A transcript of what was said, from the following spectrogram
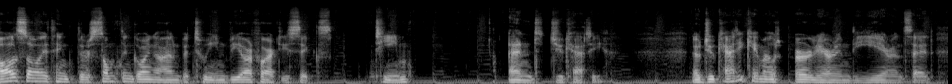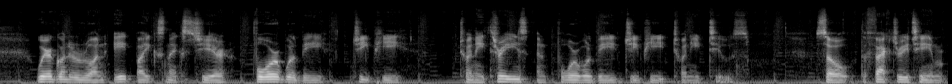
Also, I think there's something going on between VR46 team and Ducati. Now, Ducati came out earlier in the year and said, We're going to run eight bikes next year. Four will be GP 23s and four will be GP22s. So the factory team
